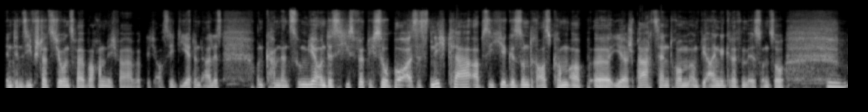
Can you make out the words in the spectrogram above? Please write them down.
Intensivstation zwei Wochen. Ich war wirklich auch sediert und alles und kam dann zu mir und es hieß wirklich so, boah, es ist nicht klar, ob Sie hier gesund rauskommen, ob äh, Ihr Sprachzentrum irgendwie eingegriffen ist und so. Mhm.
